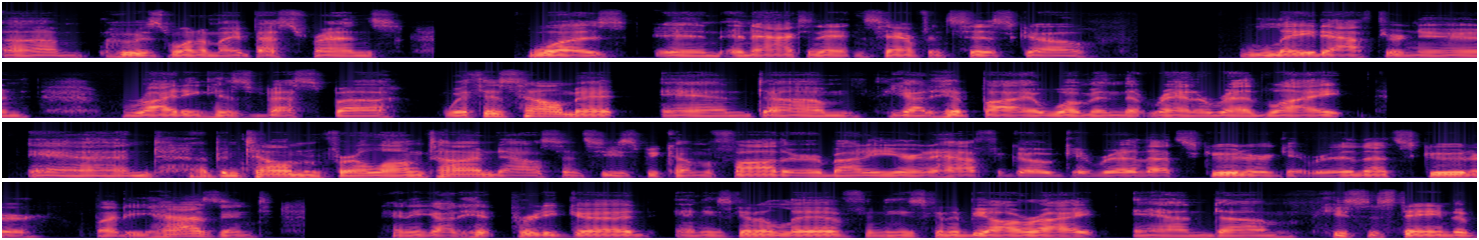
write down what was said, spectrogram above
um, who is one of my best friends, was in an accident in San Francisco late afternoon riding his Vespa with his helmet and um, he got hit by a woman that ran a red light and I've been telling him for a long time now since he's become a father about a year and a half ago get rid of that scooter, get rid of that scooter. But he hasn't. And he got hit pretty good and he's going to live and he's going to be all right. And um, he sustained a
